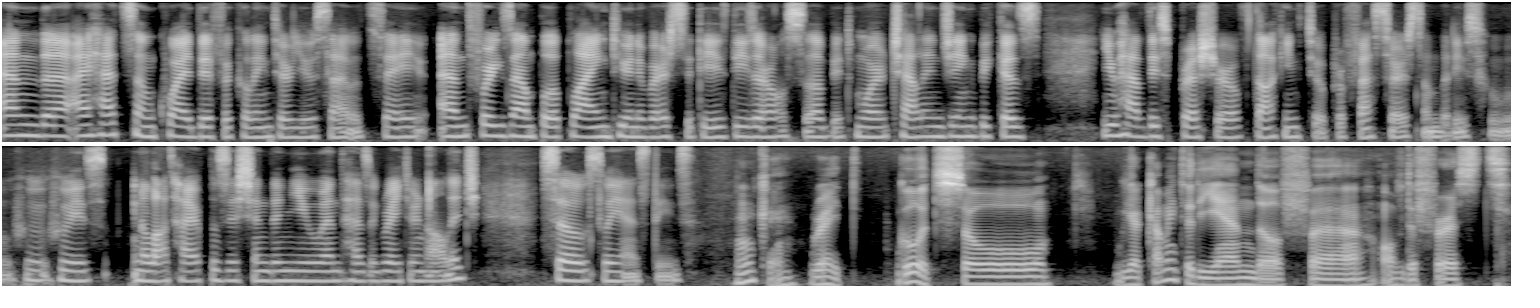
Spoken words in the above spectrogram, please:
And uh, I had some quite difficult interviews, I would say. And for example, applying to universities, these are also a bit more challenging because you have this pressure of talking to a professor, somebody who, who, who is in a lot higher position than you and has a greater knowledge. So, so yes, these. Okay, great, good. So we are coming to the end of uh, of the first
